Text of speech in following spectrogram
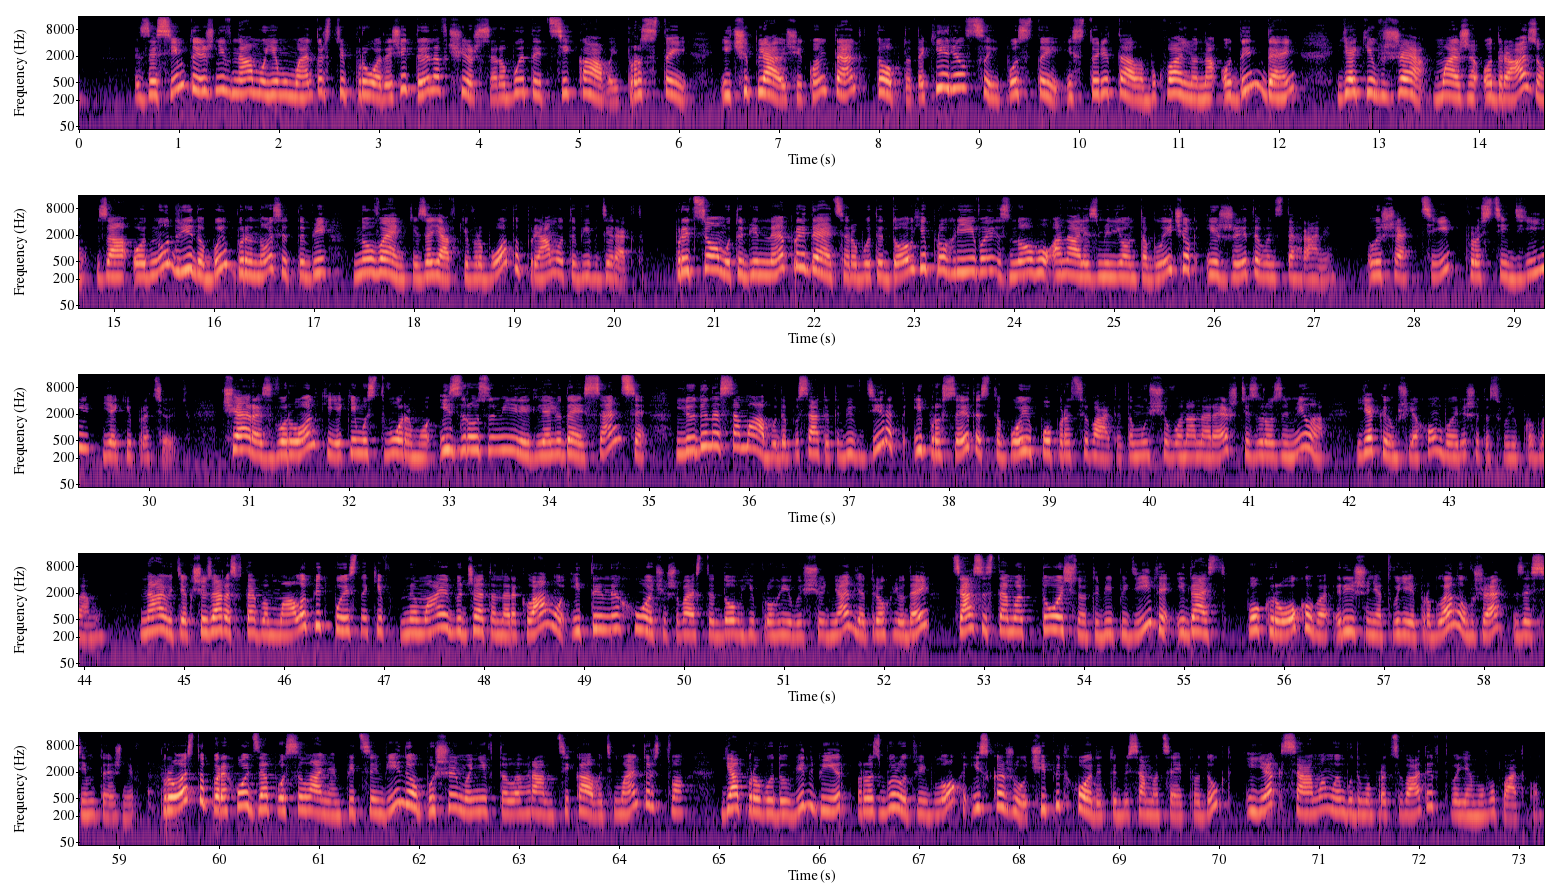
За сім тижнів на моєму менторстві продажі ти навчишся робити цікавий, простий і чіпляючий контент, тобто такі рілси, пости і сторітели буквально на один день, які вже майже одразу за одну-дві доби приносять тобі новенькі заявки в роботу прямо тобі в Директ. При цьому тобі не прийдеться робити довгі прогріви, знову аналіз мільйон табличок і жити в інстаграмі. Лише ті прості дії, які працюють. Через воронки, які ми створимо і зрозумілі для людей сенси, людина сама буде писати тобі в Дірект і просити з тобою попрацювати, тому що вона нарешті зрозуміла, яким шляхом вирішити свою проблему. Навіть якщо зараз в тебе мало підписників, немає бюджету на рекламу, і ти не хочеш вести довгі прогріви щодня для трьох людей, ця система точно тобі підійде і дасть покрокове рішення твоєї проблеми вже за 7 тижнів. Просто переходь за посиланням під цим відео, пиши мені в телеграм, цікавить менторство. Я проведу відбір, розберу твій блог і скажу, чи підходить тобі саме цей продукт і як саме ми будемо працювати в твоєму випадку.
